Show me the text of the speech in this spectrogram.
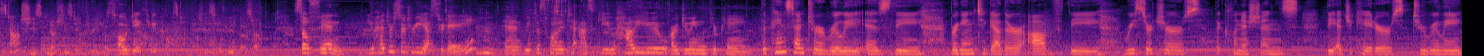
Post-op? she's no, she's day three post-op. Oh, day three post-op. Yeah, she's day three post-op. So Finn, you had your surgery yesterday, and we just wanted to ask you how you are doing with your pain. The Pain Center really is the bringing together of the researchers, the clinicians, the educators to really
